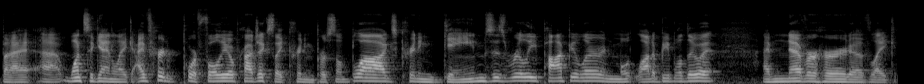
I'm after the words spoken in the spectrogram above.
But I, uh, once again, like I've heard portfolio projects like creating personal blogs, creating games is really popular, and a lot of people do it. I've never heard of like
